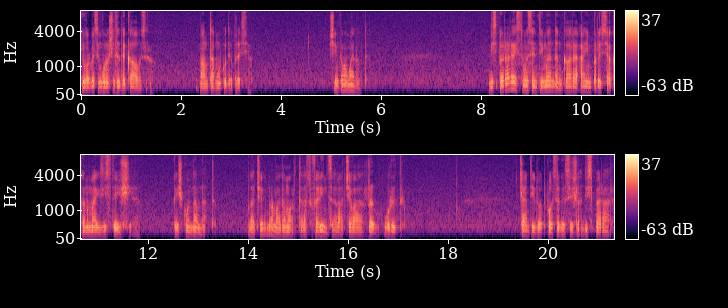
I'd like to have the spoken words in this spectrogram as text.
Eu vorbesc în cunoștință de cauză. M-am luptat mult cu depresia. Și încă mă mai lupt. Disperarea este un sentiment în care ai impresia că nu mai există ieșire că ești condamnat. La ce? Normal, la moarte, la suferință, la ceva rău, urât. Ce antidot poți să găsești la disperare?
